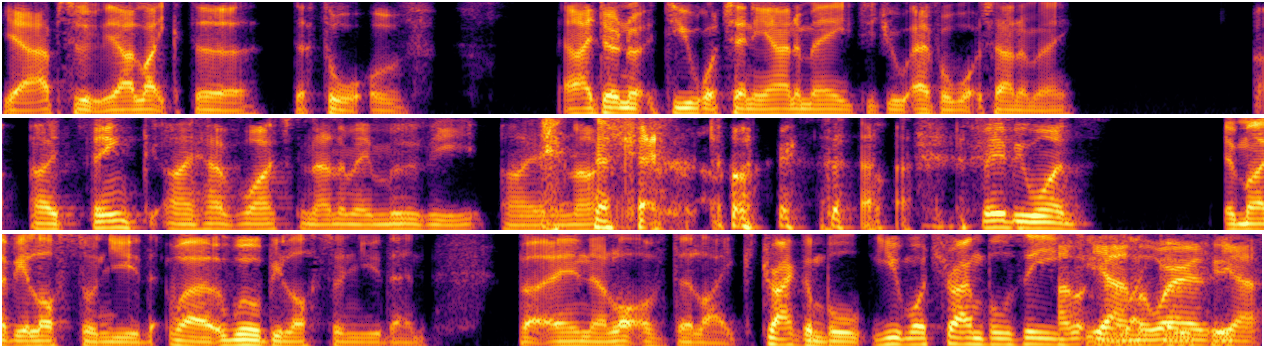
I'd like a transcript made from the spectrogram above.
Yeah, absolutely. I like the the thought of and I don't know. Do you watch any anime? Did you ever watch anime? I think I have watched an anime movie. I am not sure. Maybe once. It might be lost on you. Well, it will be lost on you then. But in a lot of the like Dragon Ball, you watch Dragon Ball Z? So yeah, I'm like aware. Yeah,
